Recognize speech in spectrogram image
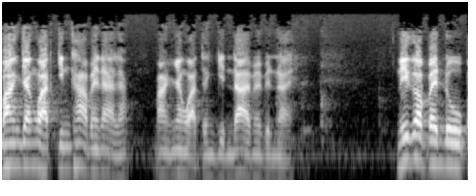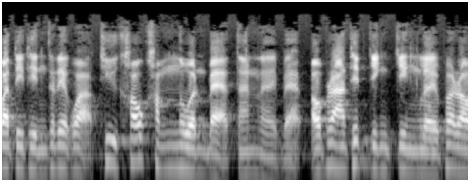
บางจังหวัดกินข้าวไม่ได้แล้ว บางจังหวัดยังกินได้ไม่เป็นไรนี่ก็ไปดูปฏิทินเขาเรียกว่า ที่เขาคำนวณแบบนั้นเลยแบบ เอาพระอาทิตย์จริง ๆ เลยเพราะเรา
